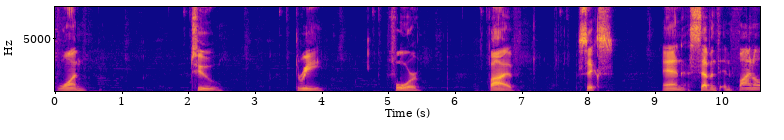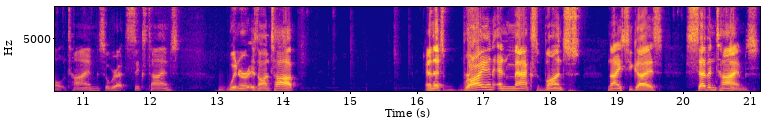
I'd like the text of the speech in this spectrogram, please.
One, two, three, four, five, six, and seventh and final time. So we're at six times. Winner is on top. And that's Brian and Max Bunce. Nice, you guys. Seven times.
